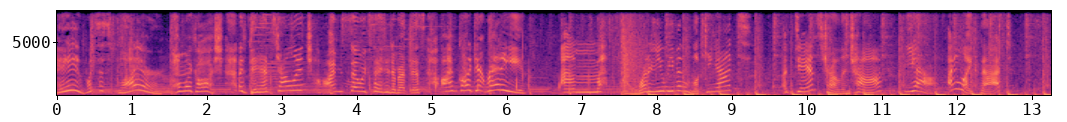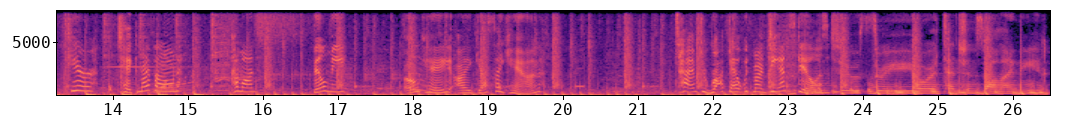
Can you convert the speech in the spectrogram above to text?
Hey, what's this flyer? Oh my gosh, a dance challenge? I'm so excited about this. I've gotta get ready. Um, what are you even looking at? A dance challenge, huh? Yeah, I like that. Here, take my phone. Come on. Film me. Okay, I guess I can. Time to rock out with my dance skills. One, two, three, your attention's all I need.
